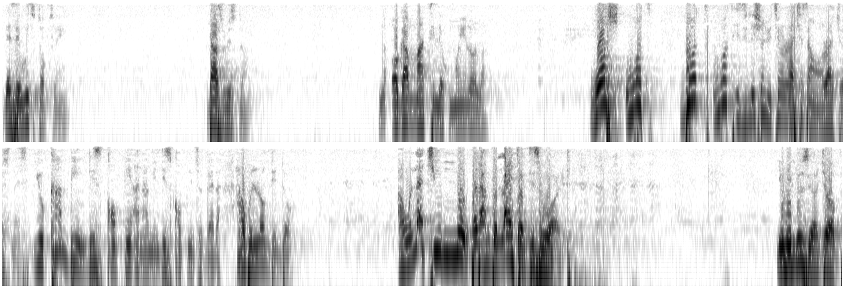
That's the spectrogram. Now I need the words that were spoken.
there's a way to talk to him. That's wisdom. Oga Mati. What, what, what, what is the relation between righteousness and unrighteousness? You can't be in this company and I'm in this company together. I will lock the door. I will let you know that I'm the light of this world. You will lose your job.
